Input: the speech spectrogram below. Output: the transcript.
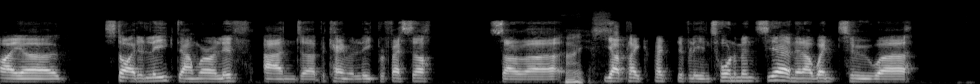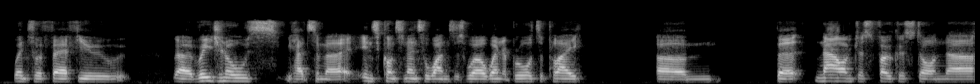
I started a league down where I live and uh, became a league professor. So uh, nice. yeah, I played competitively in tournaments. Yeah, and then I went to uh, went to a fair few uh, regionals. We had some uh, intercontinental ones as well. Went abroad to play. Um, but now I'm just focused on uh,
